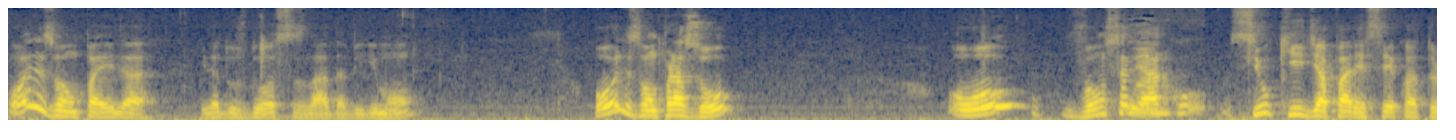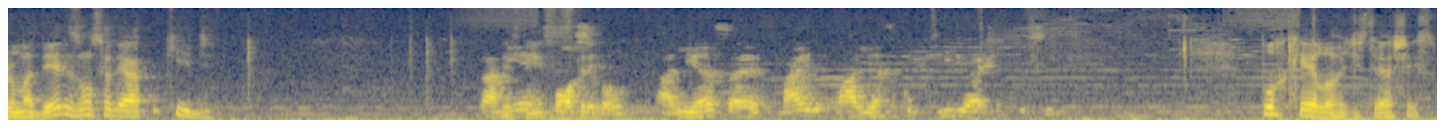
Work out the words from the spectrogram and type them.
Ou eles vão para ilha, ilha dos Doces lá da Big Mom, ou eles vão para Zou, ou vão se aliar com. Se o Kid aparecer com a turma deles, vão se aliar com o Kid. Pra Eles mim é impossível. A aliança é mais uma aliança com o Kid, eu acho impossível. Por que, Lorde, você acha isso?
